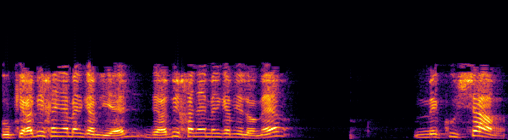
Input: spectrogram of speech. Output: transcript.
Ou qui Rabbi Hanania ben Gabriel, de Rabbi Hanania ben Gabriel Omer, mekushar,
